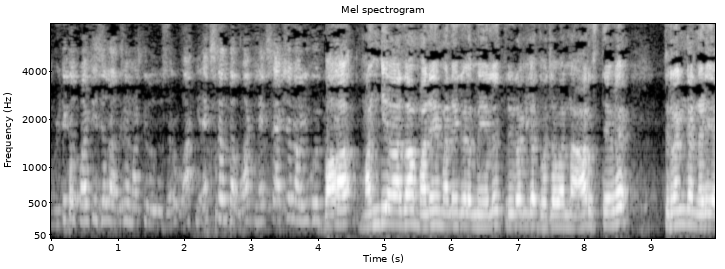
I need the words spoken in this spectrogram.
ಪೊಲಿಟಿಕಲ್ ಪಾರ್ಟೀಸ್ ಎಲ್ಲ ಅದನ್ನೇ ಮಾಡ್ತಿರೋದು ಸರ್ ವಾಟ್ ನೆಕ್ಸ್ಟ್ ಅಂತ what next action are you going ಬಾ ಮಂಡ್ಯದ ಮನೆ ಮನೆಗಳ ಮೇಲೆ ತ್ರಿರಂಗ ಧ್ವಜವನ್ನ ಆರಿಸ್ತೇವೆ ತ್ರಿರಂಗ ನಡೆಯ,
